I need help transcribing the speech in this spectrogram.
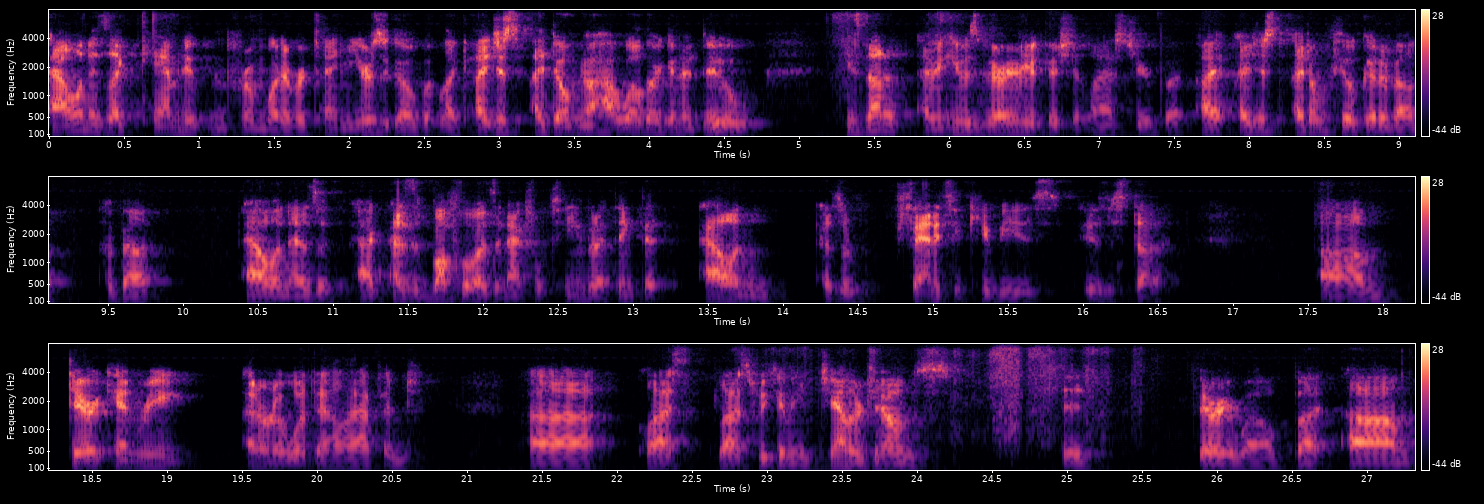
Allen is like Cam Newton from whatever ten years ago, but like I just I don't know how well they're gonna do. He's not. A, I mean, he was very efficient last year, but I, I just I don't feel good about about Allen as a as a Buffalo as an actual team. But I think that Allen as a fantasy QB is is a stud. Um, Derrick Henry I don't know what the hell happened uh, last last week. I mean, Chandler Jones did very well, but um,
